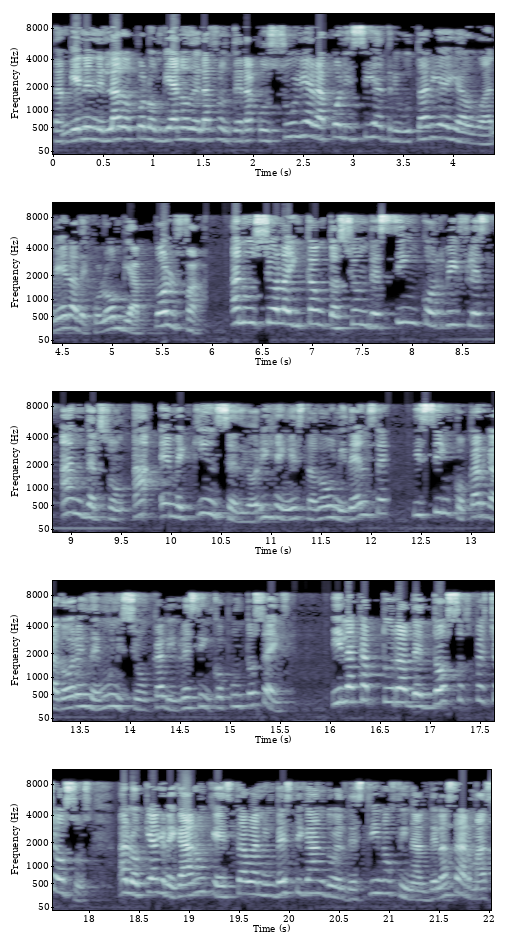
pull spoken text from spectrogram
También en el lado colombiano de la frontera con Zulia, la Policía Tributaria y Aduanera de Colombia, Polfa, anunció la incautación de cinco rifles Anderson AM-15 de origen estadounidense y cinco cargadores de munición calibre 5.6 y la captura de dos sospechosos, a lo que agregaron que estaban investigando el destino final de las armas,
